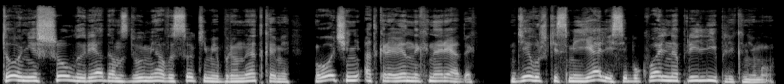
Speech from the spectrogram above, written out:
Тони шел рядом с двумя высокими брюнетками в очень откровенных нарядах. Девушки смеялись и буквально прилипли к нему.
